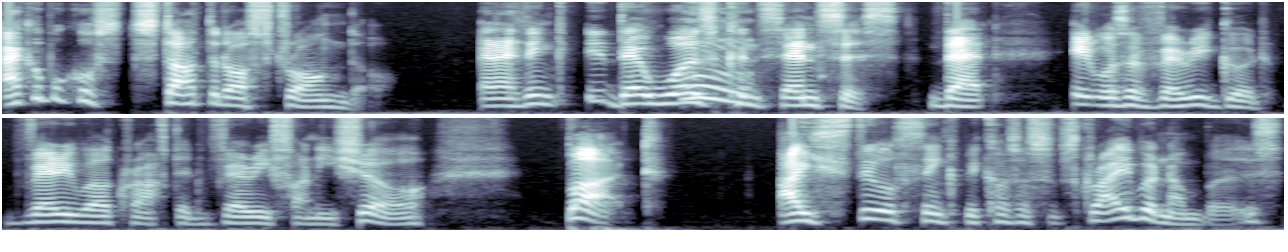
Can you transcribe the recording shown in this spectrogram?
Acapulco started off strong, though. And I think there was Mm. consensus that it was a very good, very well crafted, very funny show. But I still think because of subscriber numbers,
